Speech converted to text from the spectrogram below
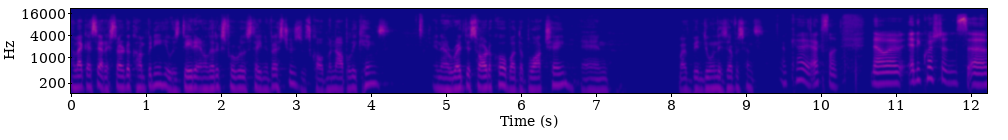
and like I said, I started a company. It was data analytics for real estate investors. It was called Monopoly Kings. And I read this article about the blockchain, and I've been doing this ever since. Okay, excellent. Now, uh, any questions uh,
